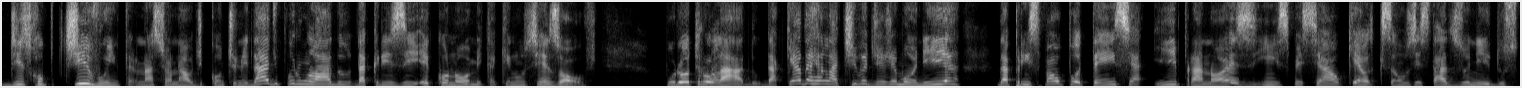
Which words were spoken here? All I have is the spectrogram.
disruptivo internacional, de continuidade, por um lado, da crise econômica, que não se resolve, por outro lado, da queda relativa de hegemonia da principal potência, e para nós em especial, que, é, que são os Estados Unidos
